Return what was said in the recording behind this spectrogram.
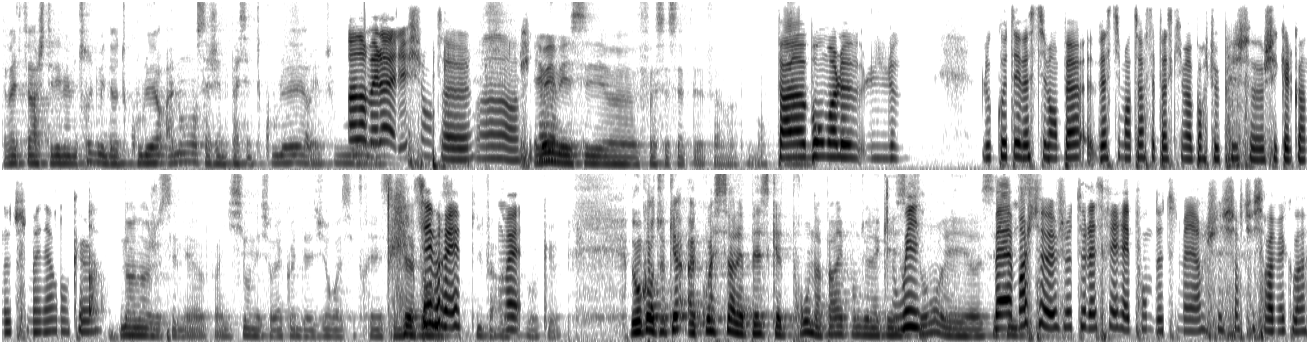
elle va te faire acheter les mêmes trucs, mais d'autres couleurs. Ah non, ça j'aime pas cette couleur et tout. Ah non, mais Euh, là, elle est chiante. euh. Ah, non, Et oui, mais c'est. euh, Enfin, ça, ça peut. Enfin, bon. Bon, moi, le, le, le côté vestimentaire, vestimentaire c'est pas ce qui m'apporte le plus euh, chez quelqu'un de toute manière, donc. euh. Non, non, je sais, mais euh, enfin, ici on est sur la côte d'Azur, c'est très. C'est vrai. Qui parle, Ouais. donc, euh. donc, en tout cas, à quoi sert la PS4 Pro? On n'a pas répondu à la question. Et, euh, c'est- Bah, moi, je te, je te laisserai répondre de toute manière. Je suis sûre que tu sauras mieux que moi.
